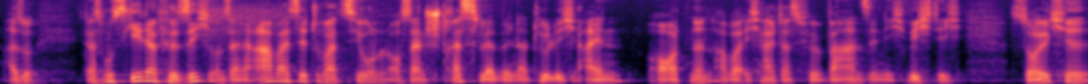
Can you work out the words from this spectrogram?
Also das muss jeder für sich und seine Arbeitssituation und auch sein Stresslevel natürlich einordnen, aber ich halte das für wahnsinnig wichtig, solche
